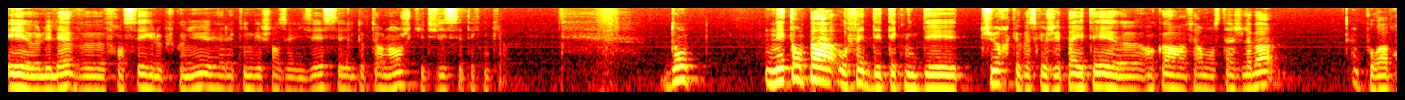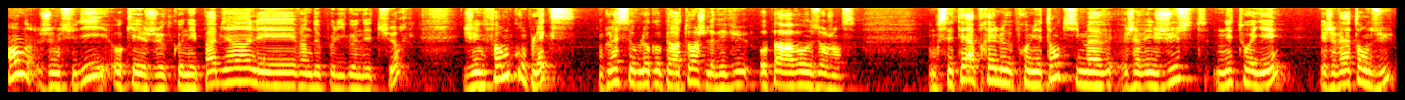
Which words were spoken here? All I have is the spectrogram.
Et l'élève français le plus connu à la clinique des Champs-Élysées, c'est le docteur Lange qui utilise ces techniques-là. Donc, n'étant pas au fait des techniques des Turcs, parce que j'ai pas été euh, encore faire mon stage là-bas pour apprendre, je me suis dit, ok, je connais pas bien les 22 polygones des Turcs, j'ai une forme complexe. Donc là, au bloc opératoire, je l'avais vu auparavant aux urgences. Donc c'était après le premier temps qui j'avais juste nettoyé et j'avais attendu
